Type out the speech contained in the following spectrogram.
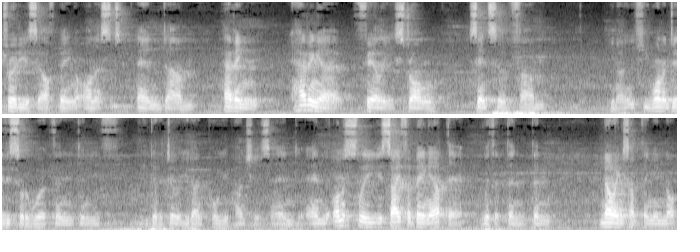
true to yourself, being honest, and um, having having a fairly strong sense of um, you know if you want to do this sort of work, then then you've you've got to do it. You don't pull your punches, and and honestly, you're safer being out there with it than than knowing something and not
